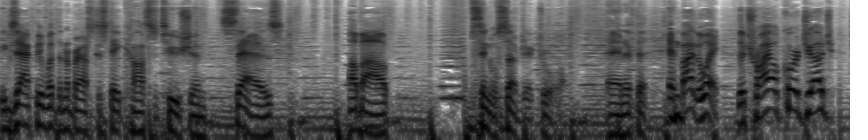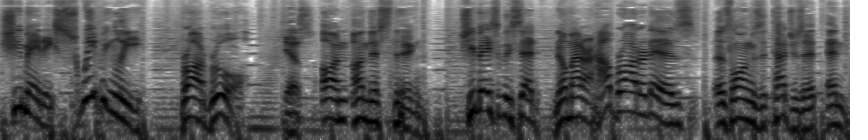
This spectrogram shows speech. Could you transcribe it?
exactly what the Nebraska state constitution says about single subject rule. And if the and by the way the trial court judge she made a sweepingly broad rule yes. on on this thing. She basically said, no matter how broad it is, as long as it touches it. And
